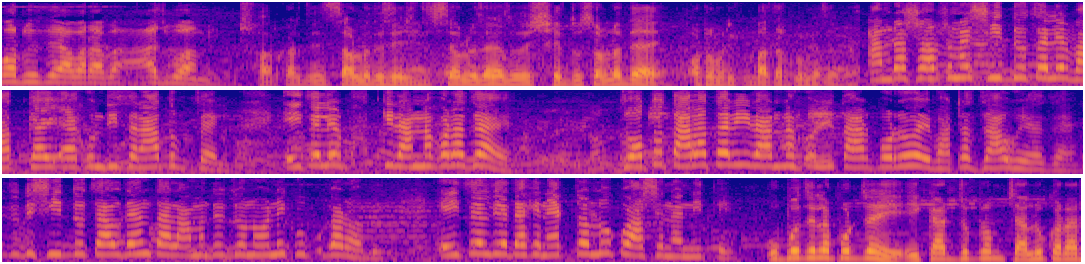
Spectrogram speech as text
পরবর্তীতে আবার আবার আসব আমি। সরকার যে চাউল দিয়েছে এই চাউলের জায়গায় যদি সেদ্ধ চাউল দেয় অটোমেটিক বাজার কমে যাবে। আমরা সবসময় সিদ্ধ চালের ভাত খাই এখন দিচ্ছেন আতপ চাল। এই চালের ভাত কি রান্না করা যায়? যত তাড়াতাড়ি রান্না করি তারপরেও এই ভাতটা যাও হয়ে যায়। যদি সিদ্ধ চাল দেন তাহলে আমাদের জন্য অনেক উপকার হবে। এই চাল দিয়ে দেখেন একটা লোকও আসে না নিতে। উপজেলা পর্যায়ে এই কার্যক্রম চালু করার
